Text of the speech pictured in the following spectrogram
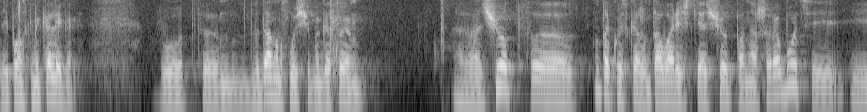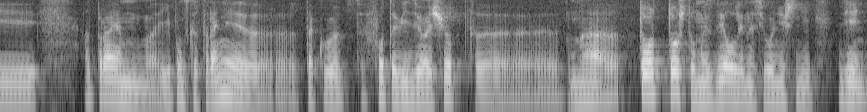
японскими коллегами. Вот. Э, в данном случае мы готовим отчет, ну, такой, скажем, товарищеский отчет по нашей работе, и отправим японской стороне такой вот фото-видеоотчет на то, то, что мы сделали на сегодняшний день,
